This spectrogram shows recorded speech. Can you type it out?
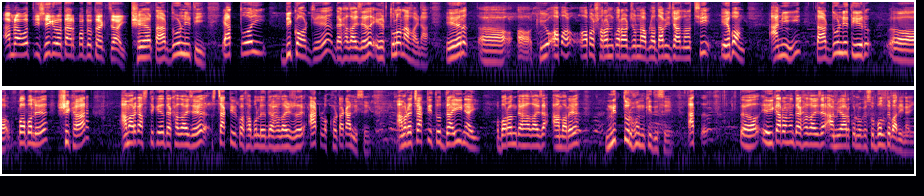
আমরা অতি শীঘ্র তার পদত্যাগ চাই। সে তার দুর্নীতি এতই বিকট যে দেখা যায় যে এর তুলনা হয় না। এর কি অপ- অপসারণ করার জন্য আমরা দাবি জানাচ্ছি এবং আমি তার দুর্নীতির কবলে শিকার। আমার কাছ থেকে দেখা যায় যে চাকরির কথা বলে দেখা যায় যে আট লক্ষ টাকা নিছে। আমার চাকরি তো দায়ী নাই, বরং দেখা যায় যে আমারে মৃত্যুর হুমকি দিছে। এই কারণে দেখা যায় যে আমি আর কোনো কিছু বলতে পারি নাই।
